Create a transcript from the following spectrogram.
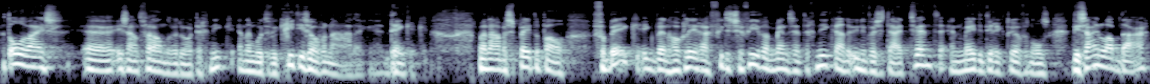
Het onderwijs eh, is aan het veranderen door techniek en daar moeten we kritisch over nadenken, denk ik. Mijn naam is Peter Paul Verbeek. Ik ben hoogleraar filosofie van mens en techniek aan de Universiteit Twente en mededirecteur van ons designlab daar.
